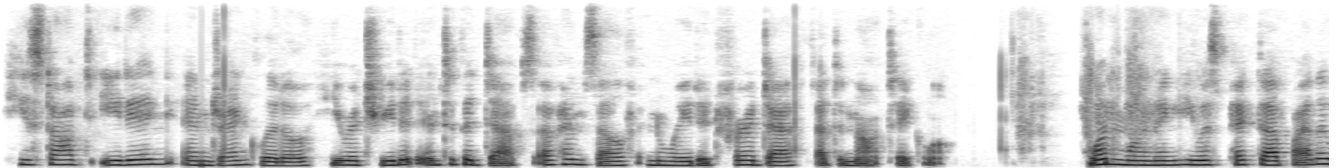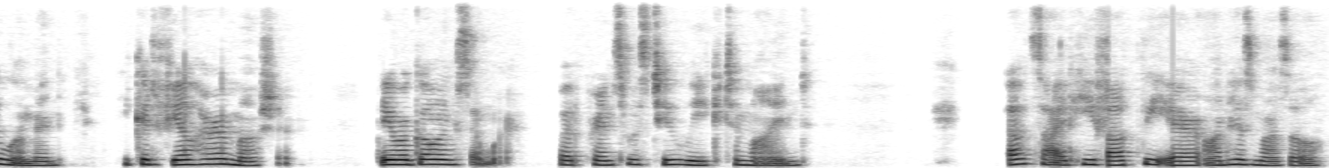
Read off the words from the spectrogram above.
He stopped eating and drank little. He retreated into the depths of himself and waited for a death that did not take long. One morning he was picked up by the woman. He could feel her emotion. They were going somewhere, but Prince was too weak to mind. Outside he felt the air on his muzzle.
